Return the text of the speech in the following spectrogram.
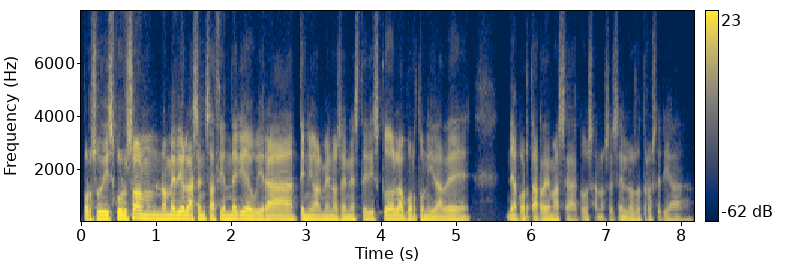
por su discurso no me dio la sensación de que hubiera tenido, al menos en este disco, la oportunidad de, de aportar demasiada cosa. No sé si en los otros sería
